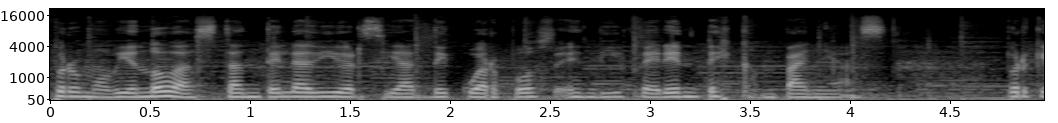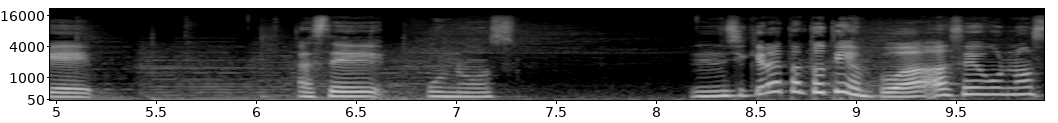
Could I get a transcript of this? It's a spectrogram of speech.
promoviendo bastante la diversidad de cuerpos en diferentes campañas? Porque hace unos, ni siquiera tanto tiempo, ¿ah? hace unos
